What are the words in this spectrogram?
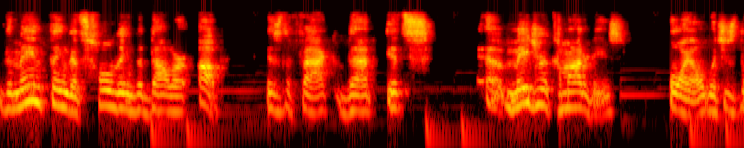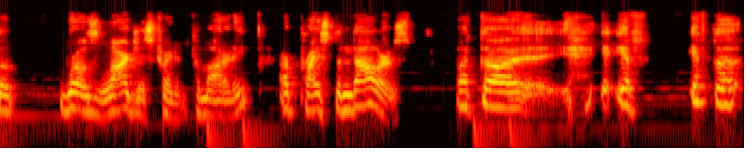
the main thing that's holding the dollar up is the fact that its uh, major commodities, oil, which is the world's largest traded commodity, are priced in dollars. But uh, if if the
